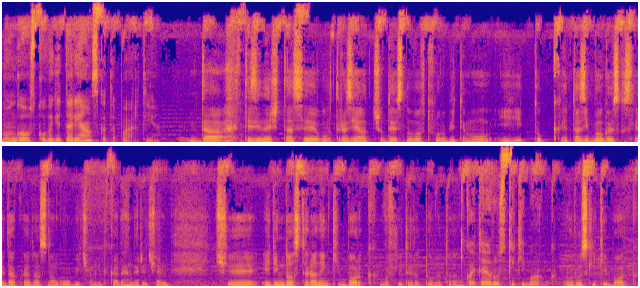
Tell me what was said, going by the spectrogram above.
Монголско-вегетарианската партия. Да, тези неща се отразяват чудесно в творбите му и тук е тази българска следа, която аз много обичам, така да я наречем, че един доста ранен киборг в литературата. Който е руски киборг. Руски киборг,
